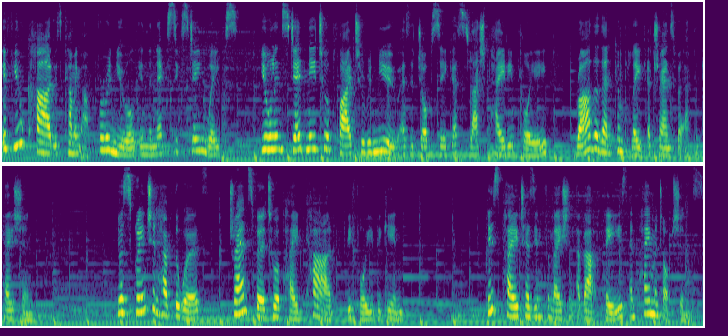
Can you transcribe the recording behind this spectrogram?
if your card is coming up for renewal in the next 16 weeks, you will instead need to apply to renew as a job seeker slash paid employee rather than complete a transfer application. Your screen should have the words Transfer to a paid card before you begin. This page has information about fees and payment options.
